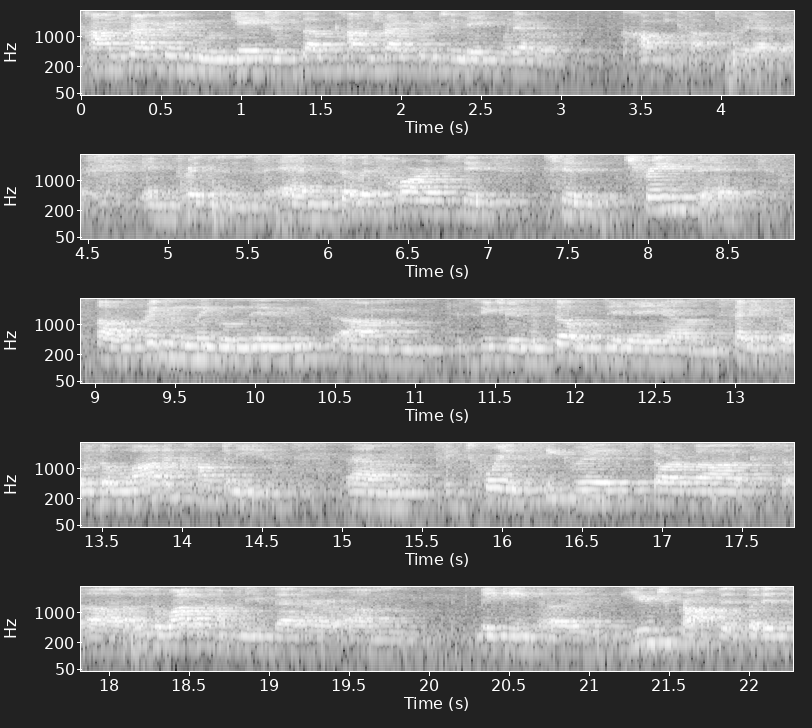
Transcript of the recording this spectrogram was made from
contractor who will engage a subcontractor to make whatever coffee cups or whatever in prisons, and so it's hard to to trace it. Um, Prison Legal News um, featured in the film did a um, study, so it was a lot of companies. Um, Victoria's Secret, Starbucks, uh, there's a lot of companies that are um, making a huge profit, but it's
